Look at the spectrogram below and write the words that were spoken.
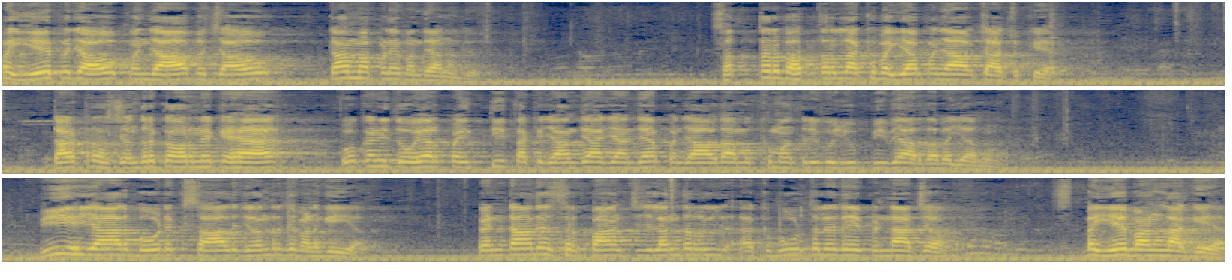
ਭਈਏ ਭਜਾਓ, ਪੰਜਾਬ ਬਚਾਓ, ਕੰਮ ਆਪਣੇ ਬੰਦਿਆਂ ਨੂੰ ਦਿਓ। 70 72 ਲੱਖ ਭਈਆ ਪੰਜਾਬ ਚ ਆ ਚੁੱਕੇ ਆ। ਡਾਕਟਰ ਹਰਜਿੰਦਰ ਕੌਰ ਨੇ ਕਿਹਾ ਉਹ ਕਹਿੰਦੀ 2035 ਤੱਕ ਜਾਂਦਿਆਂ ਜਾਂਦਿਆਂ ਪੰਜਾਬ ਦਾ ਮੁੱਖ ਮੰਤਰੀ ਕੋਈ ਯੂਪੀ ਬਿਹਾਰ ਦਾ ਭਈਆ ਹੋਣਾ। 20000 ਵੋਟ ਇੱਕ ਸਾਲ ਜਲੰਧਰ 'ਚ ਬਣ ਗਈ ਆ। ਪਿੰਡਾਂ ਦੇ ਸਰਪੰਚ ਜਲੰਧਰ ਅ, ਕਪੂਰਥਲੇ ਦੇ ਪਿੰਡਾਂ 'ਚ ਭਈਏ ਬਣਨ ਲੱਗ ਗਏ ਆ।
